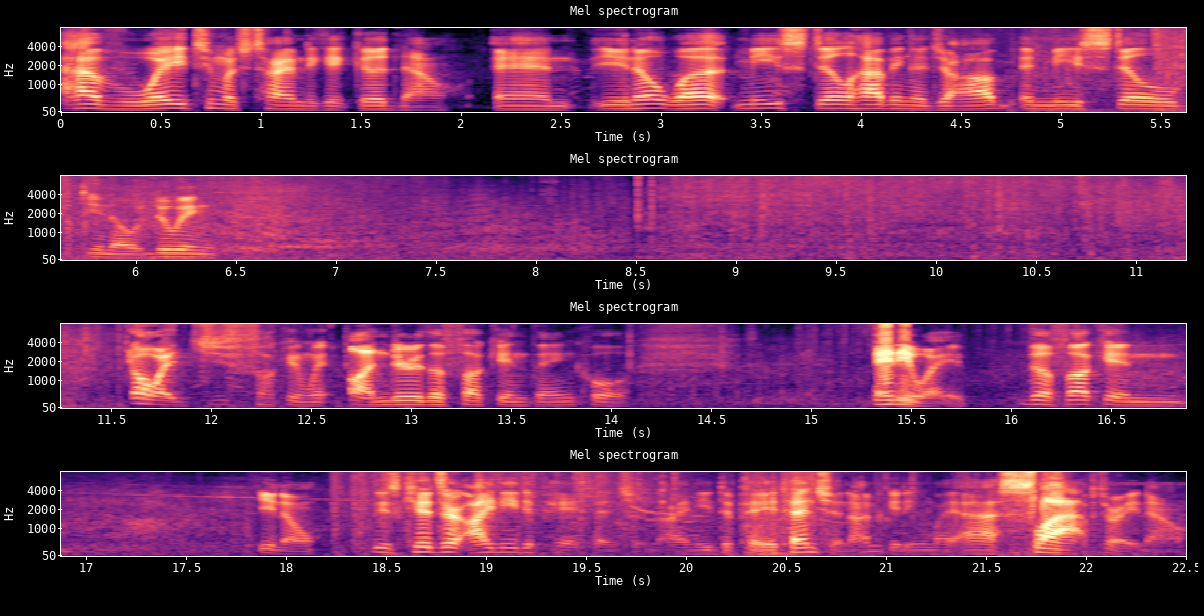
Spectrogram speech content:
have way too much time to get good now. And you know what? Me still having a job and me still, you know, doing Oh, I just fucking went under the fucking thing. Cool. Anyway, the fucking you know, these kids are I need to pay attention. I need to pay attention. I'm getting my ass slapped right now.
